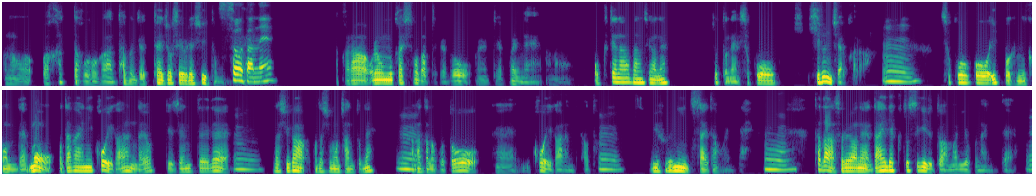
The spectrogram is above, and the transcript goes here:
あの、分かった方が多分絶対女性嬉しいとん。思う、そうだ。ね。だから、俺も昔そうだったけど、えっと、やっぱりね、あの、奥手な男性はね、ちょっとね、そこをひひるんじゃうから、うん。そこをこう一歩踏み込んで、もうお互いに好意があるんだよっていう前提で、うん。私が、私もちゃんとね、う。あなんたのことを、えー好意があるんだよとうん。いうふうに伝えた方がいいね。うん。ただ、それはね、ダイレクトすぎるとあまり良くないんで、う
